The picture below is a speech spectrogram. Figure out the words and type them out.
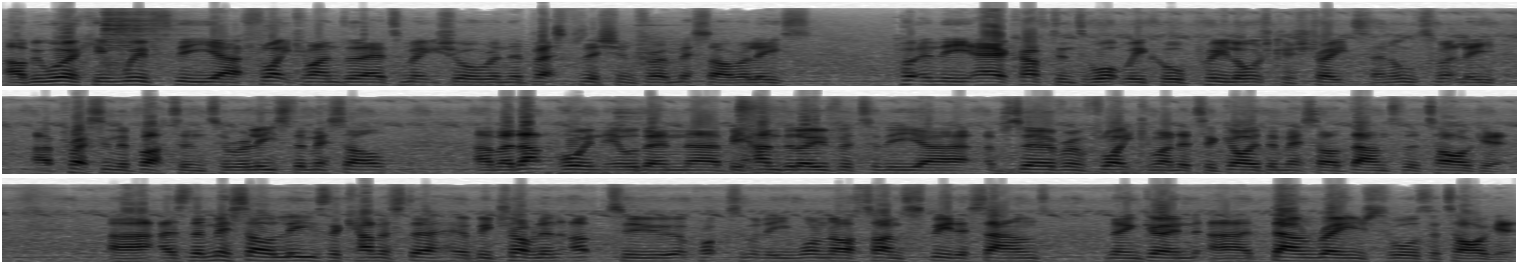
I'll be working with the uh, flight commander there to make sure we're in the best position for a missile release, putting the aircraft into what we call pre-launch constraints and ultimately uh, pressing the button to release the missile. Um, at that point, it will then uh, be handed over to the observer and flight commander to guide the missile down to the target. Uh, as the missile leaves the canister, it'll be travelling up to approximately one and a half times speed of sound, and then going uh, down range towards the target.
